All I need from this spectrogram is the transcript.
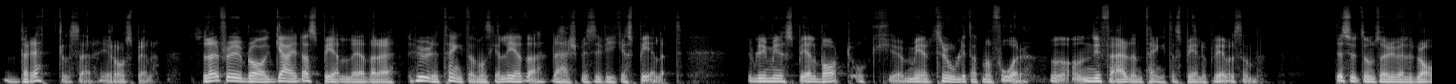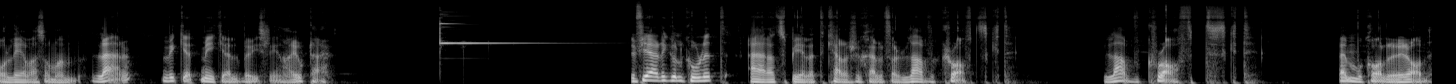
berättelser i rollspel. Så därför är det bra att guida spelledare hur det är tänkt att man ska leda det här specifika spelet. Det blir mer spelbart och mer troligt att man får ungefär den tänkta spelupplevelsen. Dessutom så är det väldigt bra att leva som man lär, vilket Mikael bevisligen har gjort här. Det fjärde guldkornet är att spelet kallar sig själv för Lovecraftskt. Lovecraftskt. Fem vokaler i rad.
